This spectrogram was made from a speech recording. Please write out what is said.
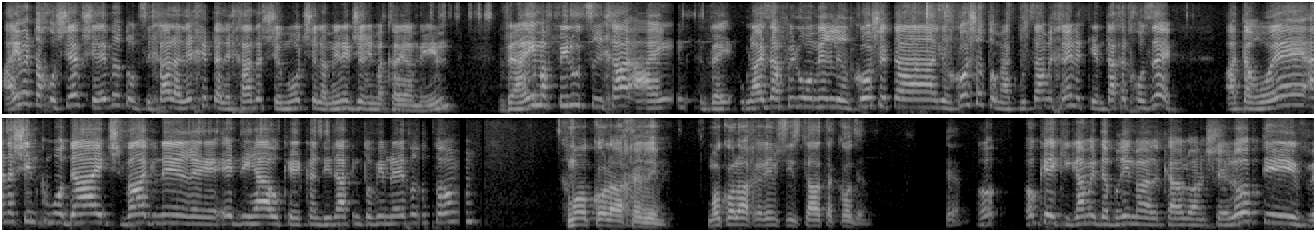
האם אתה חושב שאברטון צריכה ללכת על אחד השמות של המנג'רים הקיימים, והאם אפילו צריכה, האם, ואולי זה אפילו אומר לרכוש, ה, לרכוש אותו מהקבוצה המכהנת, כי הם תחת חוזה. אתה רואה אנשים כמו דייטש, וגנר, אדי האו כקנדידטים טובים לאברטון? כמו כל האחרים. כמו כל האחרים שהזכרת קודם. כן. אוקיי, כי גם מדברים על קרלו אנשלוטי, ו...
